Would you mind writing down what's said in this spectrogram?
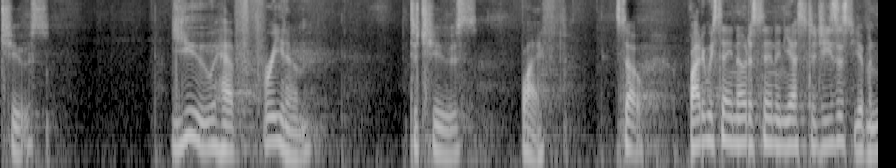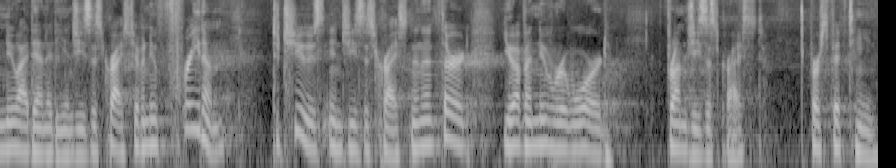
choose. You have freedom to choose life. So, why do we say no to sin and yes to Jesus? You have a new identity in Jesus Christ. You have a new freedom to choose in Jesus Christ. And then, third, you have a new reward from Jesus Christ. Verse 15.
